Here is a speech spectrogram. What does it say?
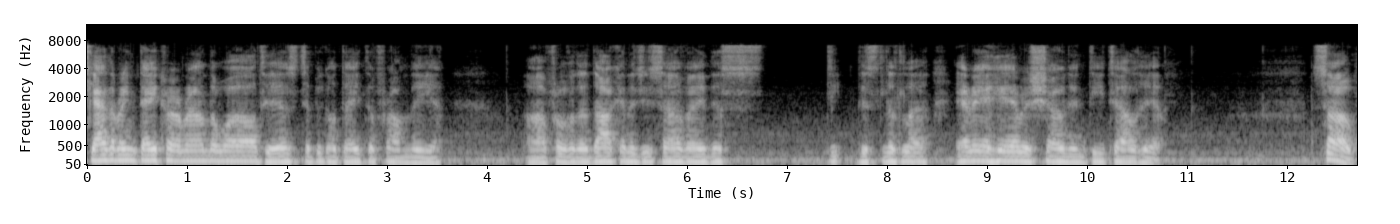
gathering data around the world. Here's typical data from the uh, from the Dark Energy Survey. This this little uh, area here is shown in detail here. So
